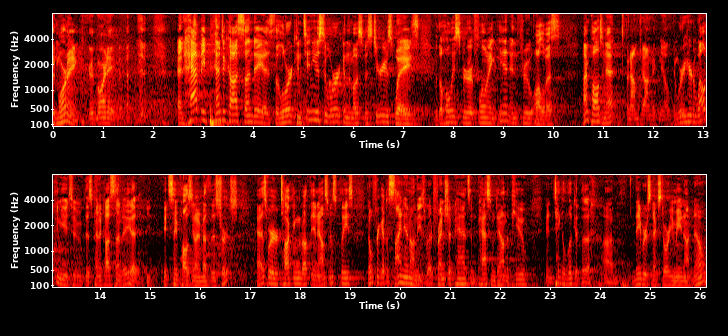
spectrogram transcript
Good morning. Good morning. And happy Pentecost Sunday as the Lord continues to work in the most mysterious ways with the Holy Spirit flowing in and through all of us. I'm Paul Jeanette, And I'm John McNeil. and we're here to welcome you to this Pentecost Sunday at at St. Paul's United Methodist Church. As we're talking about the announcements, please don't forget to sign in on these red friendship pads and pass them down the pew and take a look at the um, neighbors next door you may not know.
